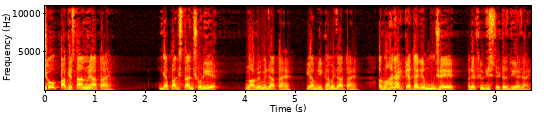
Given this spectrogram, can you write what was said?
جو پاکستان میں آتا ہے یا پاکستان چھوڑیے ناروے میں جاتا ہے یا امریکہ میں جاتا ہے اور وہاں جا کے کہتا ہے کہ مجھے ریفیوجی سٹیٹس دیا جائے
